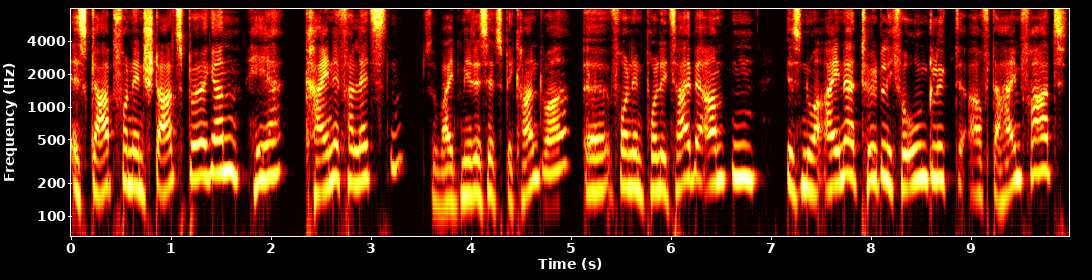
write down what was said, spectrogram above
Es gab von den Staatsbürgern her keine Verletzten, soweit mir das jetzt bekannt war. Äh, von den Polizeibeamten ist nur einer tödlich verunglückt auf der Heimfahrt.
